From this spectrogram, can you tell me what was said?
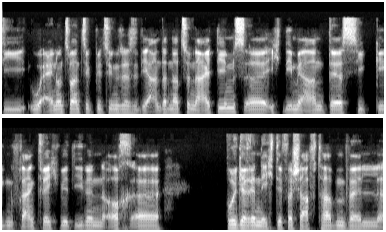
die U21 bzw. die anderen Nationalteams. Äh, ich nehme an, der Sieg gegen Frankreich wird Ihnen auch äh, ruhigere Nächte verschafft haben, weil äh,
